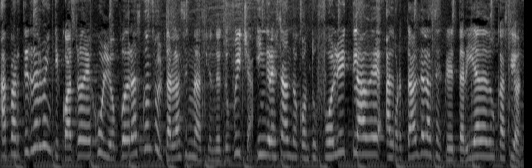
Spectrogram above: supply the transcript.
A partir del 24 de julio podrás consultar la asignación de tu ficha, ingresando con tu folio y clave al portal de la Secretaría de Educación.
